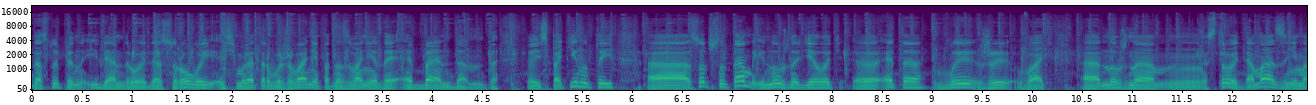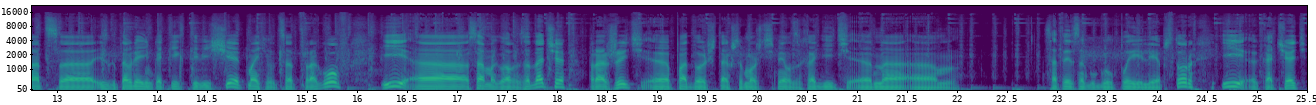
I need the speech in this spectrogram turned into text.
доступен и для Android суровый симулятор выживания под названием The Abandoned, то есть покинутый. А, собственно, там и нужно делать э, это выживать. А, нужно строить дома, заниматься изготовлением каких-то вещей, отмахиваться от врагов и э, самая главная задача — прожить э, подольше. Так что можете смело заходить э, на... Э, соответственно, Google Play или App Store и качать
